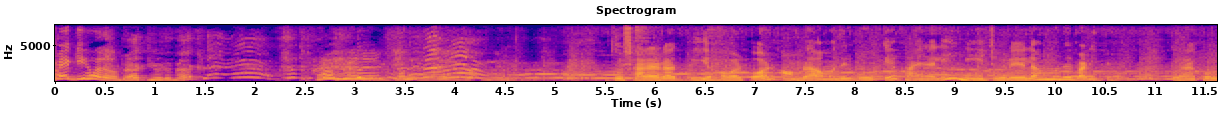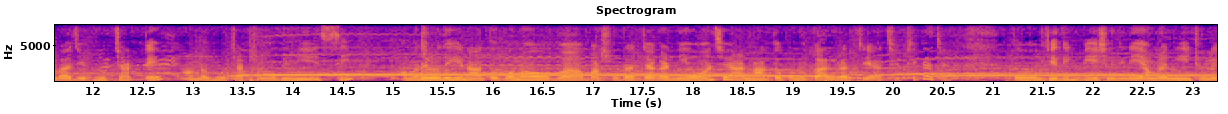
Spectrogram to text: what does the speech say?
কি হলো? দেখ কি হয়েছে দেখ। তো সারা রাত বিয়ে হওয়ার পর আমরা আমাদের বউকে ফাইনালি নিয়ে চলে এলাম আমাদের বাড়িতে। তো এখন বাজে ভোর চারটে আমরা ভোর চারটের মধ্যে নিয়ে এসেছি। আমাদের ওদিকে না তো কোনো বা- বাসরার জায়গার নিয়ম আছে আর না তো কোনো কাল রাত্রি আছে ঠিক আছে? তো যেদিন বিয়ে সেদিনই আমরা নিয়ে চলে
